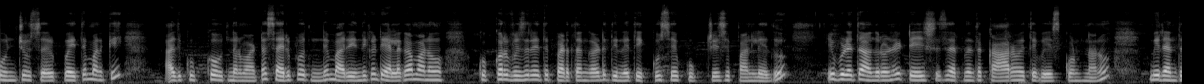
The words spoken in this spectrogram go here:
కొంచెం సేపు అయితే మనకి అది కుక్ అవుతుంది అనమాట సరిపోతుంది. మరి ఎందుకంటే ఎలాగా మనం కుక్కర్ విజర్ అయితే పెడతాం కాబట్టి దీని అయితే ఎక్కువసేపు కుక్ చేసే పని లేదు. ఇప్పుడైతే అందులోనే టేస్ట్ సరిపోయినంత కారం అయితే వేసుకుంటున్నాను. మీరు ఎంత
